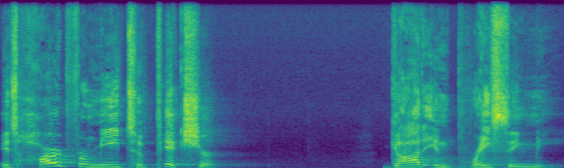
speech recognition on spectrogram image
it's hard for me to picture God embracing me,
